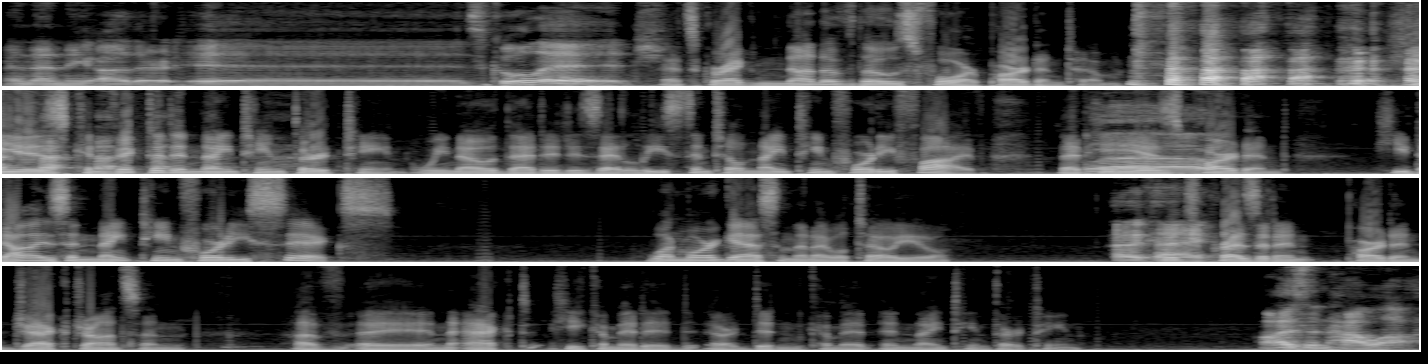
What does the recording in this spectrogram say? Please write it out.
And then the other is Coolidge. That's correct. None of those four pardoned him. he is convicted in 1913. We know that it is at least until 1945 that he is pardoned. He dies in 1946. One more guess, and then I will tell you okay. which president pardoned Jack Johnson of a, an act he committed or didn't commit in 1913. Eisenhower.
